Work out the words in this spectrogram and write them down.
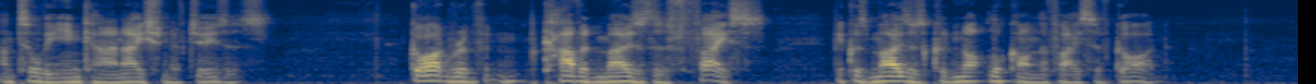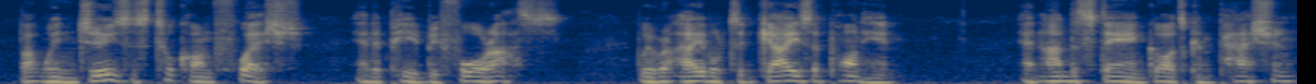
until the incarnation of Jesus. God covered Moses' face because Moses could not look on the face of God. But when Jesus took on flesh and appeared before us, we were able to gaze upon him and understand God's compassion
